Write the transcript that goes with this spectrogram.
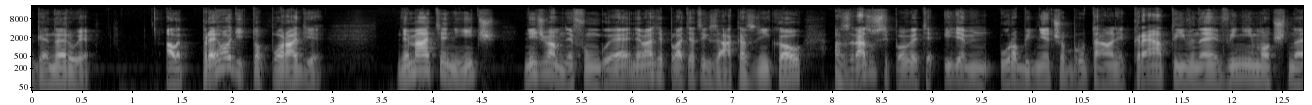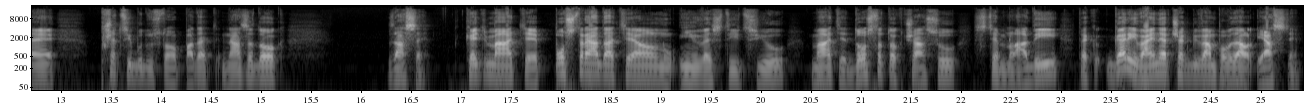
generuje. Ale prehodiť to poradie. Nemáte nič, nič vám nefunguje, nemáte platiacich zákazníkov a zrazu si poviete, idem urobiť niečo brutálne kreatívne, vynimočné, všetci budú z toho padať na zadok. Zase, keď máte postrádateľnú investíciu, máte dostatok času, ste mladí, tak Gary Vaynerchuk by vám povedal jasne,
